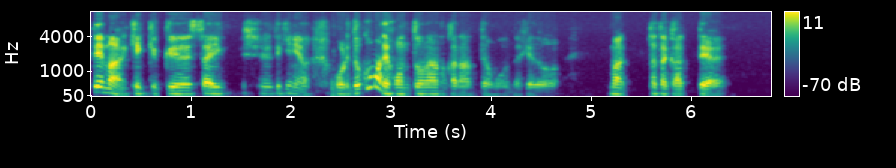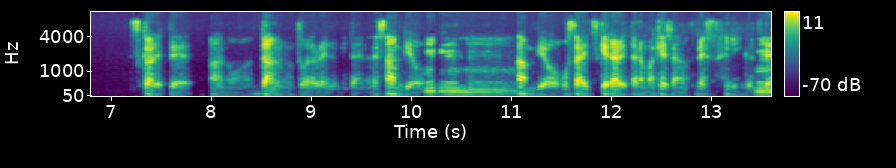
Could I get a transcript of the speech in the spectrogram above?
で、まあ結局最終的には、俺どこまで本当なのかなって思うんだけど、まあ戦って疲れて、あの、ダウンを取られるみたいなね、3秒、3秒押さえつけられたら負けじゃん、レスリングって。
